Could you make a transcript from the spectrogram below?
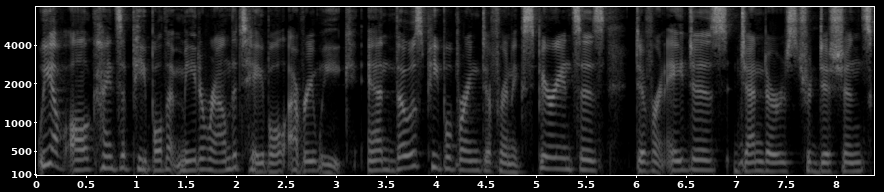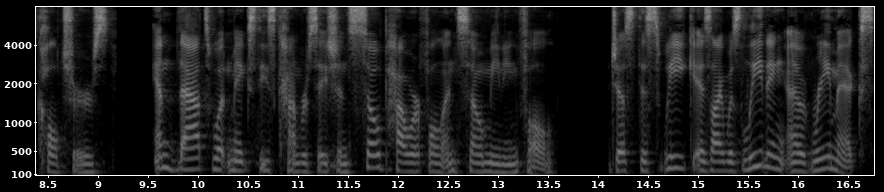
We have all kinds of people that meet around the table every week, and those people bring different experiences, different ages, genders, traditions, cultures. And that's what makes these conversations so powerful and so meaningful. Just this week, as I was leading a remix,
